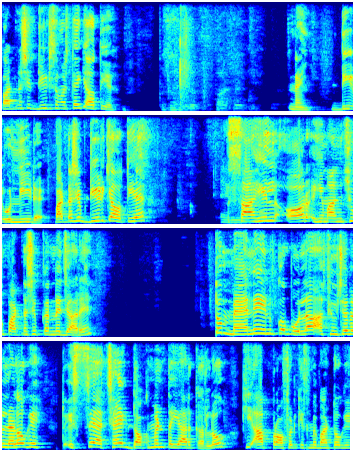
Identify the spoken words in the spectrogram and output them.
पार्टनरशिप डीड समझते हैं क्या होती है? नहीं डी वो नीड है। पार्टनरशिप डीड क्या होती है? साहिल और हिमांशु पार्टनरशिप करने जा रहे हैं। तो मैंने इनको बोला फ्यूचर में लड़ोगे तो इससे अच्छा एक डॉक्यूमेंट तैयार कर लो कि आप प्रॉफिट किसमें बांटोगे।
